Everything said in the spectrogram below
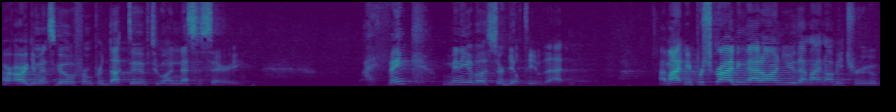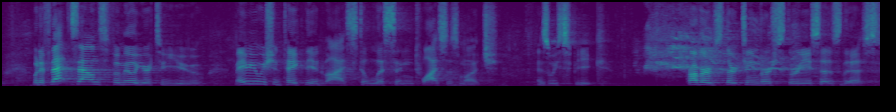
our arguments go from productive to unnecessary. I think many of us are guilty of that. I might be prescribing that on you, that might not be true. But if that sounds familiar to you, maybe we should take the advice to listen twice as much as we speak. Proverbs 13, verse 3 says this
